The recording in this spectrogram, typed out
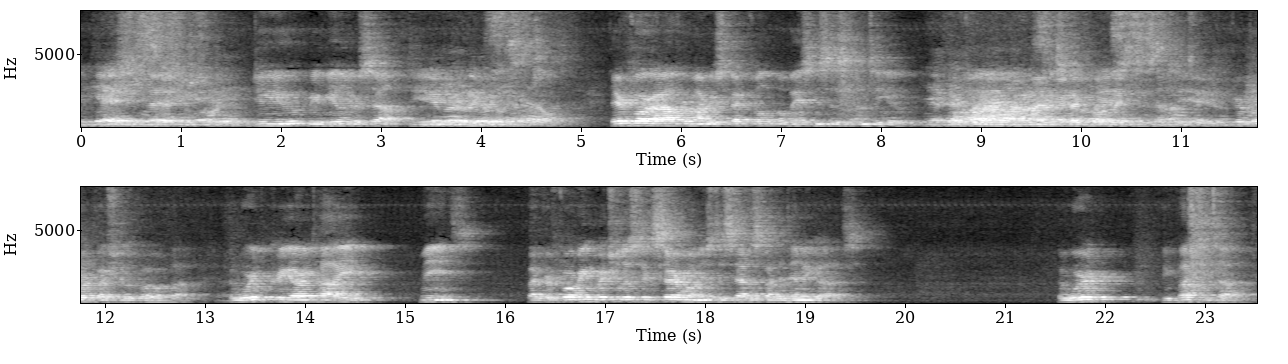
engaged in searching for you, do you reveal yourself. do you reveal yourself. Therefore I offer my respectful obeisances unto you. Therefore, I offer my respectful obeisances unto you. Purport by Srila Prabhupada. The word kriyartai means by performing ritualistic ceremonies to satisfy the demigods. The word vipaschita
